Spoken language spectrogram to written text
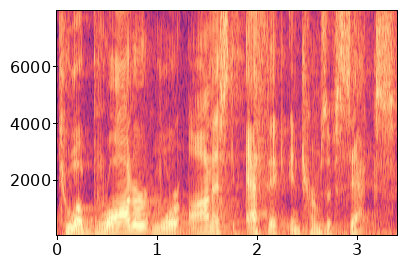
to a broader, more honest ethic in terms of sex.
